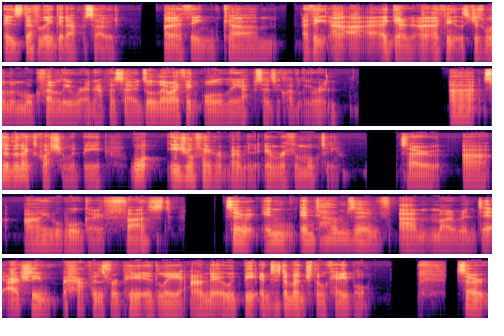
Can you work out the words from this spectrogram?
it's definitely a good episode and I think um I think uh, uh, again I I think it's just one of the more cleverly written episodes although I think all of the episodes are cleverly written uh, so the next question would be, what is your favorite moment in Rick and Morty? So uh, I will go first. So in in terms of um, moments, it actually happens repeatedly, and it would be interdimensional cable. So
